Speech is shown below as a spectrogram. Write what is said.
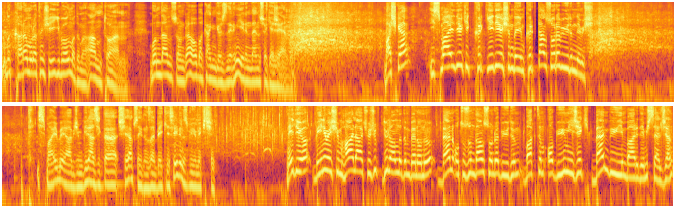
Bu da Kara Murat'ın şeyi gibi olmadı mı? Antoine. Bundan sonra o bakan gözlerini yerinden sökeceğim. Başka? İsmail diyor ki 47 yaşındayım 40'tan sonra büyüdüm demiş. İsmail Bey abicim birazcık daha şey yapsaydınız bekleseydiniz büyümek için. Ne diyor? Benim eşim hala çocuk. Dün anladım ben onu. Ben 30'undan sonra büyüdüm. Baktım o büyümeyecek. Ben büyüyeyim bari demiş Selcan.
